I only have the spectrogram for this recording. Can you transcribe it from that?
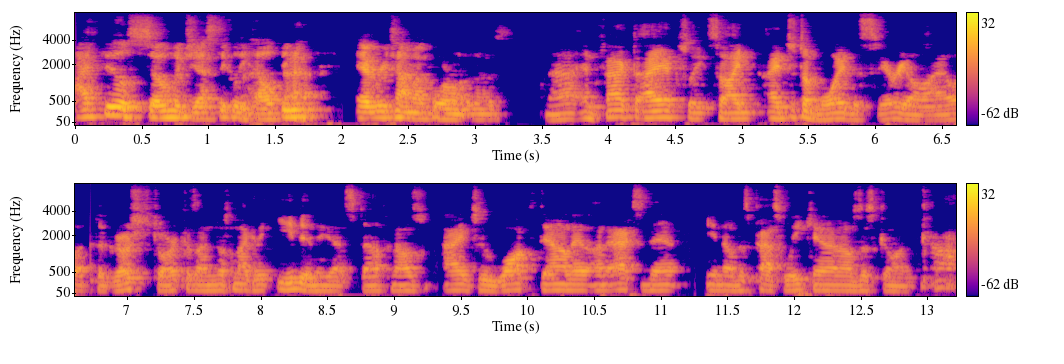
I feel so majestically healthy every time I pour one of those. Nah, in fact, I actually so I, I just avoid the cereal aisle at the grocery store because I'm just not going to eat any of that stuff. And I was I actually walked down it on accident, you know, this past weekend, and I was just going, God,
